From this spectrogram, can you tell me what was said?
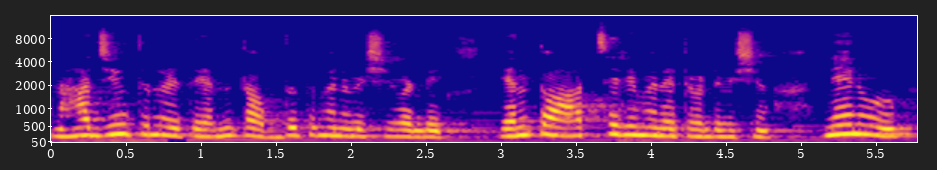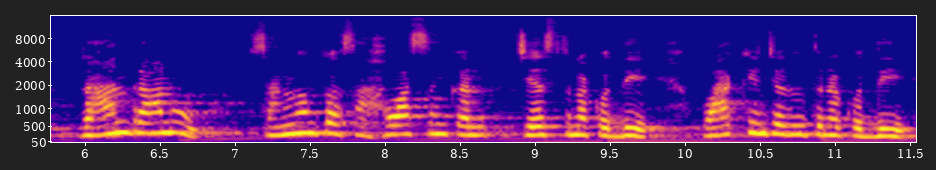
నా జీవితంలో అయితే ఎంతో అద్భుతమైన విషయం అండి. ఎంతో ఆశ్చర్యమైనటువంటి విషయం. నేను రాను రాను సంఘంతో సహవాసం కల్ చేస్తున్న కొద్దీ వాక్యం చదువుతున్న కొద్దీ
